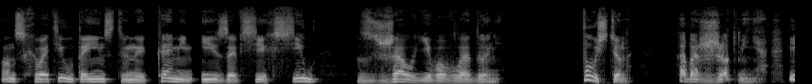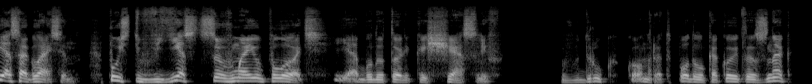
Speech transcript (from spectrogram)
он схватил таинственный камень и изо всех сил сжал его в ладони. «Пусть он обожжет меня, я согласен. Пусть въестся в мою плоть, я буду только счастлив». Вдруг Конрад подал какой-то знак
